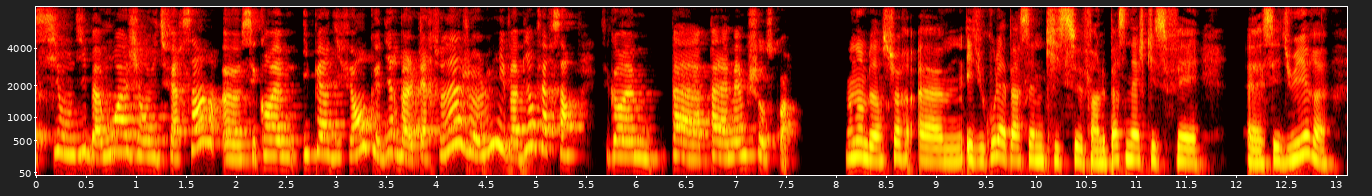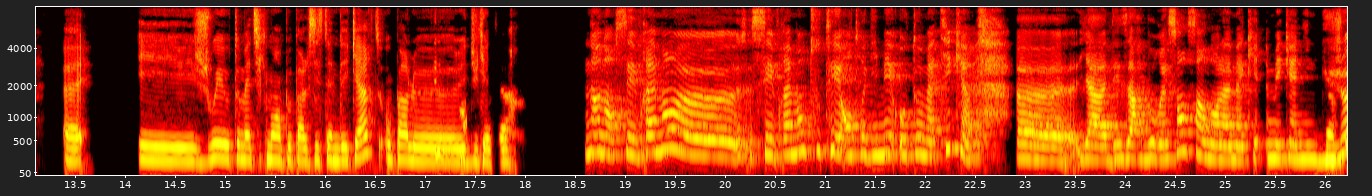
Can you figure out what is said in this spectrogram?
si on dit bah moi j'ai envie de faire ça c'est quand même hyper différent que dire bah le personnage lui il va bien faire ça. C'est quand même pas pas la même chose quoi. Non, non, bien sûr. et du coup, la personne qui se, enfin, le personnage qui se fait séduire est joué automatiquement un peu par le système des cartes ou par l'éducateur? Non, non, c'est vraiment, euh, c'est vraiment tout est entre guillemets automatique. Euh, il y a des arborescences hein, dans la mécanique du jeu.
